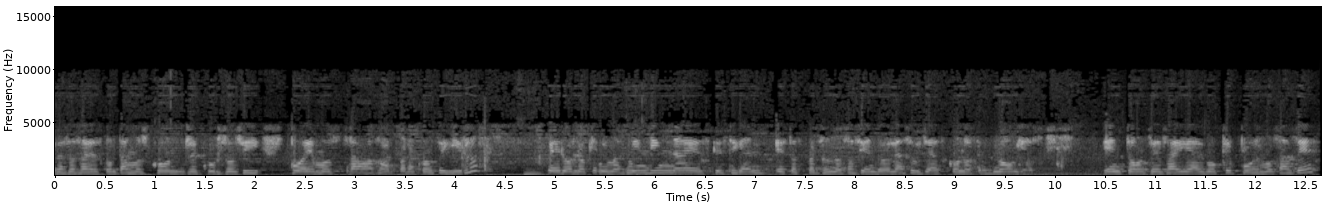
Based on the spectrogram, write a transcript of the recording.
gracias a Dios, contamos con recursos y podemos trabajar para conseguirlos. Pero lo que a mí más me indigna es que sigan estas personas haciendo de las suyas con otras novias. Entonces hay algo que podemos hacer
